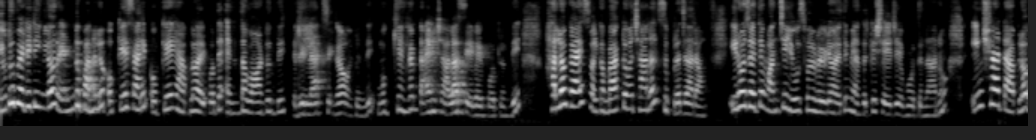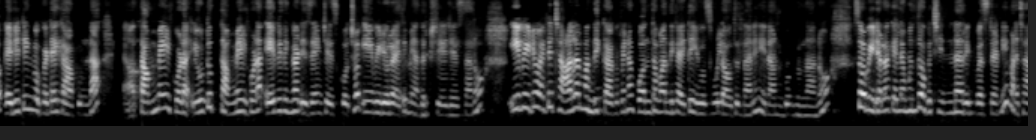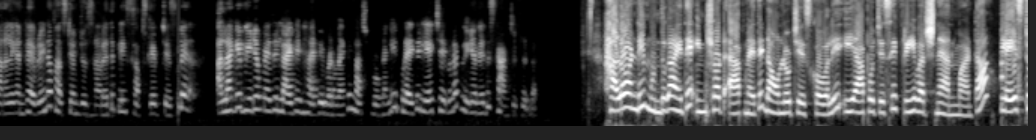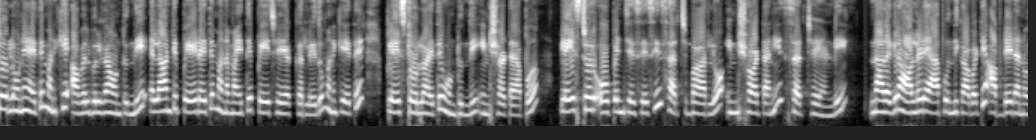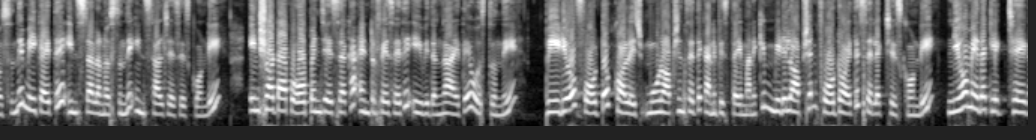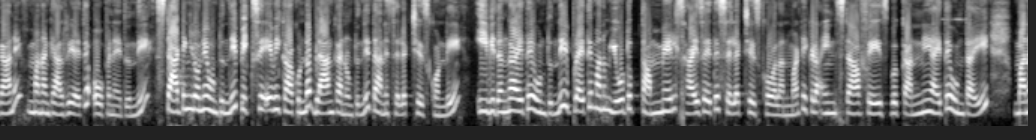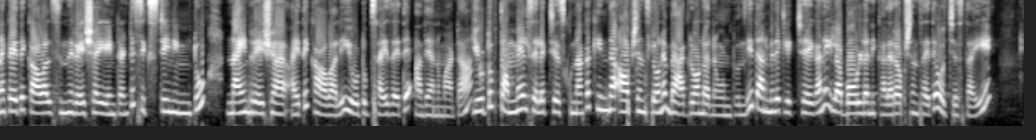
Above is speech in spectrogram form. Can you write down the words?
YouTube ఎడిటింగ్లో రెండు పనులు ఒకేసారి ఒకే యాప్లో అయిపోతే ఎంత బాగుంటుంది? రిలాక్సింగ్గా ఉంటుంది. ముఖ్యంగా టైం చాలా సేవ్ అయిపోతుంది. Hello guys welcome back to my channel Suprajaram ఈ రోజు అయితే మంచి యూస్ఫుల్ వీడియో అయితే మీ అందరికి షేర్ చేయబోతున్నాను. ఇన్షాట్ యాప్లో ఎడిటింగ్ ఒకటే కాకుండా తమ్మేల్ కూడా యూట్యూబ్ తమ్మేల్ కూడా ఏ విధంగా డిజైన్ చేసుకోవచ్చో ఈ వీడియోలో అయితే మీ అందరికి షేర్ చేస్తాను. ఈ వీడియో అయితే చాలా మందికి కాకపోయినా కొంతమందికి అయితే యూస్ఫుల్ అవుతుందని నేను అనుకుంటున్నాను. సో వీడియోలోకి వెళ్ళే ముందు ఒక చిన్న రిక్వెస్ట్ అండి. మన ఛానల్ కనుక ఎవరైనా ఫస్ట్ టైం చూసినారైతే ప్లీజ్ సబ్స్క్రైబ్ చేసుకోండి అలాగే వీడియోకి అయితే లైక్ అండ్ హ్యాపీ ఇవ్వడం అయితే మర్చిపోకండి. ఇప్పుడైతే లేట్ చేయకుండా వీడియోని అయితే స్టార్ట్ చేద్దాం హలో అండి ముందుగా అయితే ఇన్షాట్ యాప్ని అయితే డౌన్లోడ్ చేసుకోవాలి. ఈ యాప్ వచ్చేసి ఫ్రీ వర్షనే అనమాట ప్లే స్టోర్లోనే అయితే మనకి అవైలబుల్గా ఉంటుంది. ఎలాంటి పేడ్ అయితే మనం అయితే పే చేయక్కర్లేదు. మనకి అయితే ప్లే స్టోర్లో అయితే ఉంటుంది InShot app. Play store open చేసేసి సెర్చ్ బార్లో ఇన్షాట్ అని సెర్చ్ చేయండి. నా దగ్గర ఆల్రెడీ యాప్ ఉంది కాబట్టి అప్డేట్ అని వస్తుంది. మీకైతే ఇన్స్టాల్ అని వస్తుంది. ఇన్స్టాల్ చేసేసుకోండి. ఇన్షాట్ యాప్ ఓపెన్ చేశాక ఇంటర్ఫేస్ అయితే ఈ విధంగా అయితే వస్తుంది. వీడియో ఫోటో కాలేజ్ మూడు ఆప్షన్స్ అయితే కనిపిస్తాయి మనకి. మిడిల్ ఆప్షన్ ఫోటో అయితే సెలెక్ట్ చేసుకోండి. న్యూ మీద క్లిక్ చేయగానే మన గ్యాలరీ అయితే ఓపెన్ అవుతుంది. స్టార్టింగ్లోనే ఉంటుంది. పిక్స్ ఏవి కాకుండా బ్లాంక్ అని ఉంటుంది. దాన్ని సెలెక్ట్ చేసుకోండి. ఈ విధంగా అయితే ఉంటుంది. ఇప్పుడైతే మనం యూట్యూబ్ తమ్మేల్ సైజ్ అయితే సెలెక్ట్ చేసుకోవాలన్నమాట. ఇక్కడ ఇన్స్టా ఫేస్బుక్ అన్నీ అయితే ఉంటాయి. మనకైతే కావాల్సిన రేషియా ఏంటంటే సిక్స్టీన్ ఇంటూ నైన్ రేషియా అయితే కావాలి. యూట్యూబ్ సైజ్ అయితే అదే అనమాట యూట్యూబ్ తమ్మేల్ సెలెక్ట్ చేసుకున్నాక కింద ఆప్షన్స్లోనే బ్యాక్గ్రౌండ్ అని ఉంటుంది. దాని మీద క్లిక్ చేయగానే ఇలా బోల్డ్ అని కలర్ ఆప్షన్స్ అయితే వచ్చేస్తాయి.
